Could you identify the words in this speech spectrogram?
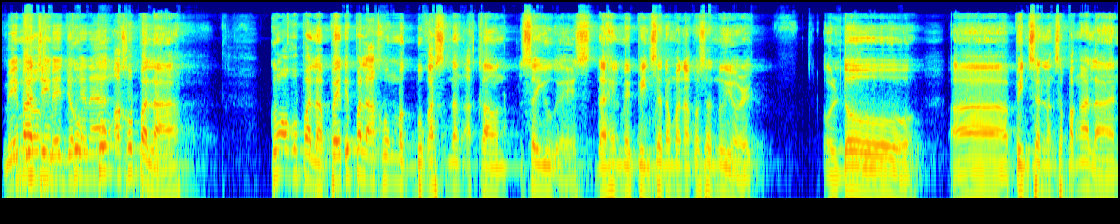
Medyo- imagine medyo kung, kina- kung ako pala kung ako pala, pwede pala akong magbukas ng account sa US dahil may pinsan naman ako sa New York. Although, ah, pinsan lang sa pangalan,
